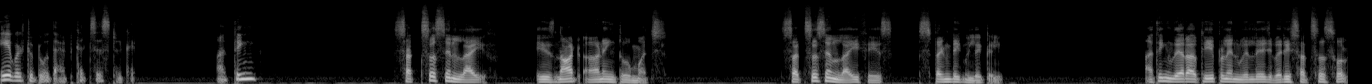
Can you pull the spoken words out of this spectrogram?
able to do that consistently? I think success in life is not earning too much. Success in life is spending little. I think there are people in village very successful,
